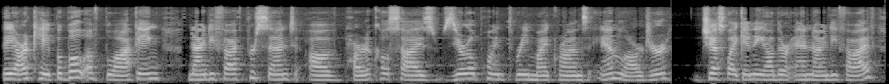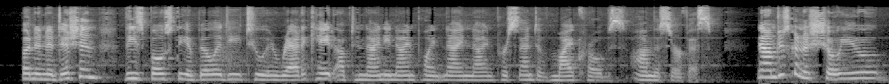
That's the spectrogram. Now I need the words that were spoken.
They are capable of blocking 95% of particle size 0.3 microns and larger, just like any other N95. But in addition, these boast the ability to eradicate up to 99.99% of microbes on the surface. Now I'm just going to show you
